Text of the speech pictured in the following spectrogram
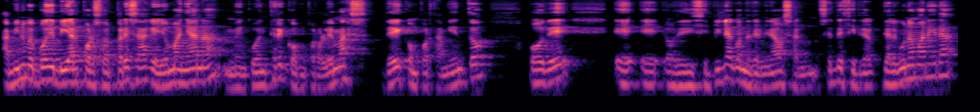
a mí no me puede pillar por sorpresa que yo mañana me encuentre con problemas de comportamiento o de, eh, eh, o de disciplina con determinados alumnos. Es decir, de, alguna manera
